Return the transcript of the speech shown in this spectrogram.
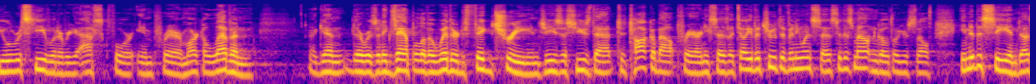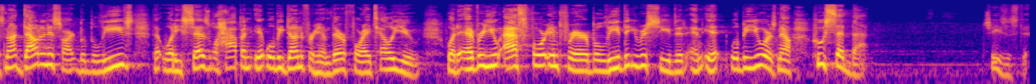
you will receive whatever you ask for in prayer. Mark 11, again, there was an example of a withered fig tree, and Jesus used that to talk about prayer. And he says, I tell you the truth, if anyone says to this mountain, Go throw yourself into the sea, and does not doubt in his heart, but believes that what he says will happen, it will be done for him. Therefore, I tell you, whatever you ask for in prayer, believe that you received it, and it will be yours. Now, who said that? Jesus did.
